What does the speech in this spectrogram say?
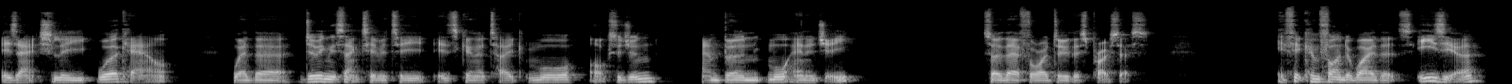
is actually work out whether doing this activity is going to take more oxygen and burn more energy so therefore I do this process. If it can find a way that's easier,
